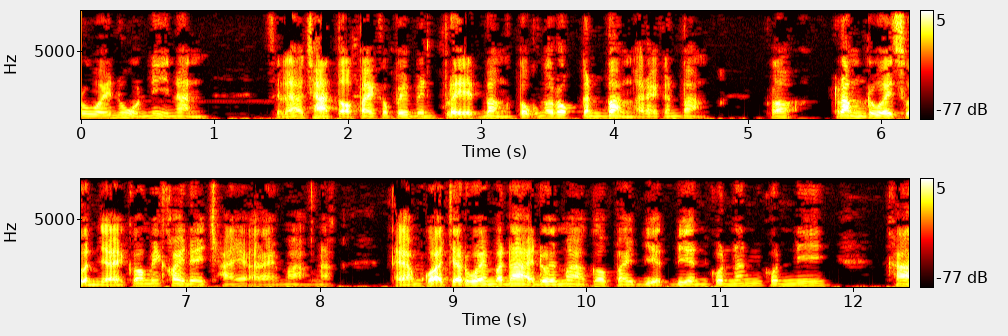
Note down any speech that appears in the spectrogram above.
รวยนู่นนี่นั่น เสร็จแล้วชาติต่อไปก็ไปเป็นเปรตบ้างตกนรกกันบ้างอะไรกันบ้าง เพราะร่ำรวยส่วนใหญ่ก็ไม่ค่อยได้ใช้อะไรมากนะัก แถมกว่าจะรวยมาได้โดยมากก็ไปเบียดเบียนคนนั้นคนนี้ฆ่า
